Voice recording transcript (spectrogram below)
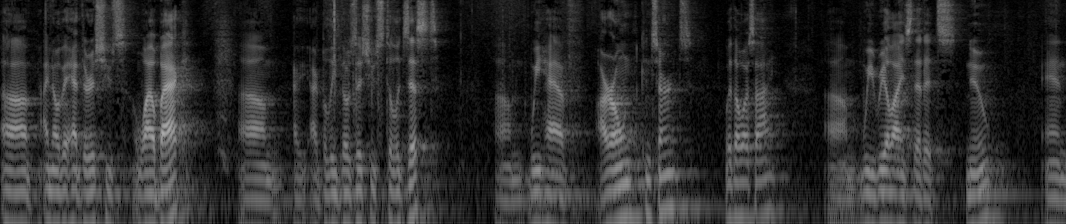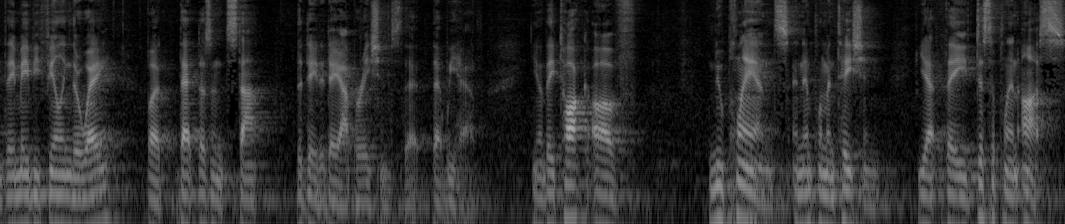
Uh, I know they had their issues a while back. Um, I, I believe those issues still exist. Um, we have our own concerns with OSI. Um, we realize that it's new and they may be feeling their way, but that doesn't stop the day to day operations that, that we have. You know, they talk of new plans and implementation, yet they discipline us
